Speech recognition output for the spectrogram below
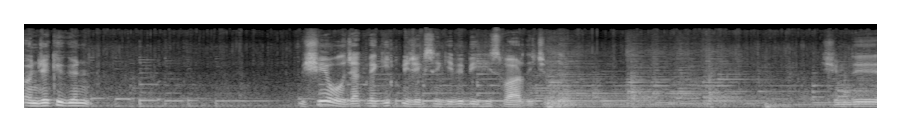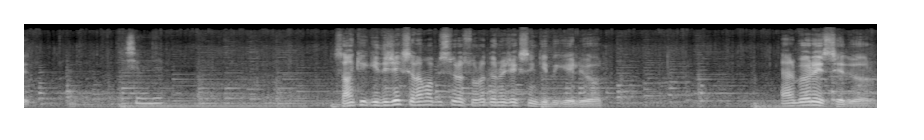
Önceki gün bir şey olacak ve gitmeyeceksin gibi bir his vardı içimde. Şimdi Şimdi sanki gideceksin ama bir süre sonra döneceksin gibi geliyor. Yani böyle hissediyorum.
